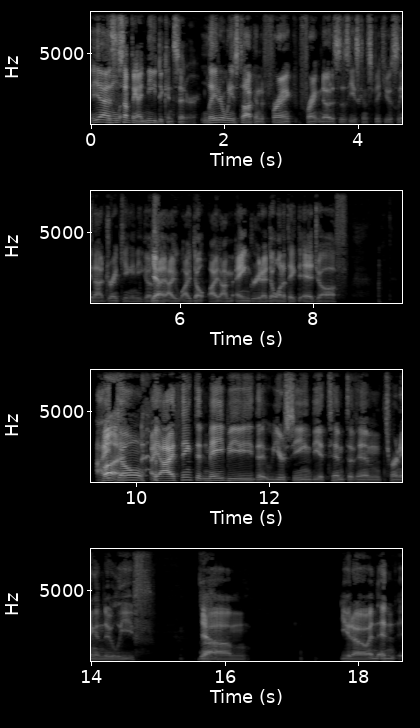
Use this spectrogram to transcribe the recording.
Yeah, This is something I need to consider." later when he's talking to Frank, Frank notices he's conspicuously not drinking, and he goes, Yeah. I, I, I don't, I, I'm angry, and I don't want to take the edge off." I don't. I, I think that maybe that you're seeing the attempt of him turning a new leaf. Yeah. Um, you know, and and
